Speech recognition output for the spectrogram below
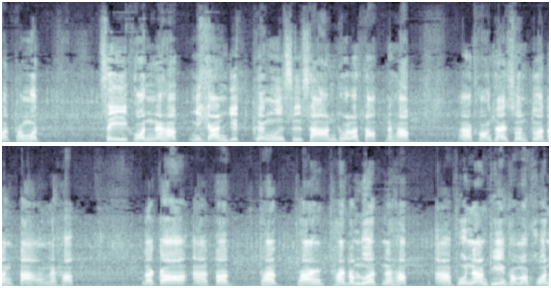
ครับทั้งหมด 4 คนนะครับ มีการยึดเครื่องมือสื่อสารโทรศัพท์นะครับอของใช้ส่วนตัวต่างๆนะครับ แล้วก็ตอนทางทางตำรวจนะครับผู้นำทีมเข้ามาค้น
